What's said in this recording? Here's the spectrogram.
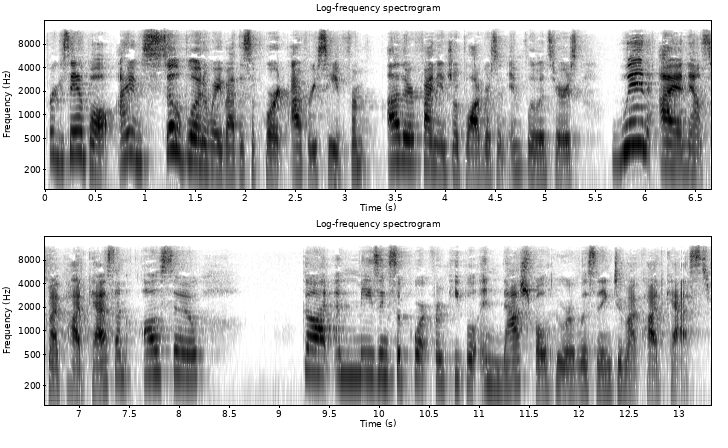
For example, I am so blown away by the support I've received from other financial bloggers and influencers when I announced my podcast. I'm also got amazing support from people in Nashville who are listening to my podcast.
